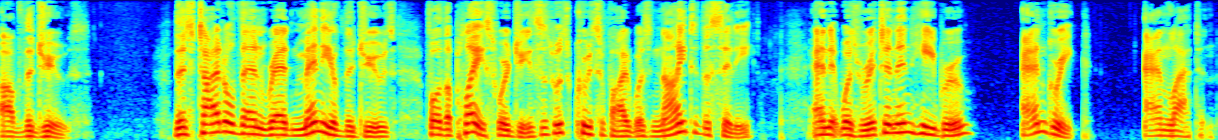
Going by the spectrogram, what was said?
of the Jews. This title then read many of the Jews, for the place where Jesus was crucified was nigh to the city, and it was written in Hebrew and Greek and Latin.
